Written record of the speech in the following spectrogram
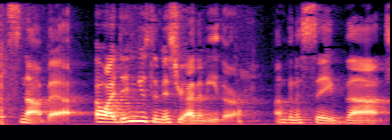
it's not bad. Oh, I didn't use the mystery item either. I'm going to save that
